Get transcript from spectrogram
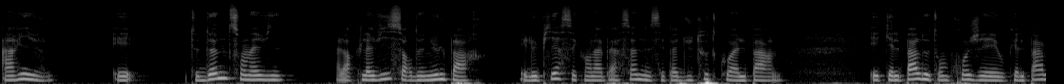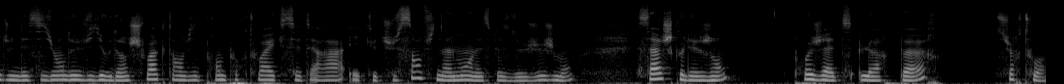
arrive et te donne son avis, alors que l'avis sort de nulle part, et le pire, c'est quand la personne ne sait pas du tout de quoi elle parle. Et qu'elle parle de ton projet ou qu'elle parle d'une décision de vie ou d'un choix que tu as envie de prendre pour toi, etc. Et que tu sens finalement un espèce de jugement, sache que les gens projettent leur peur sur toi.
